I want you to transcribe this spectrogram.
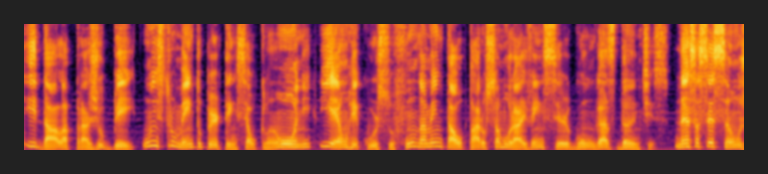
e dá-la para Jubei. O instrumento pertence ao clã Oni e é um recurso fundamental para o samurai vencer Gungas Dantes. Nessa sessão, os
